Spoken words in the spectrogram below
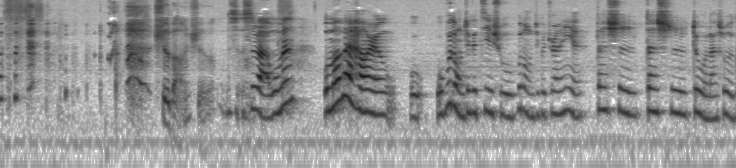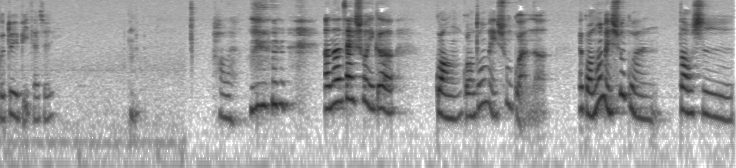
是的，是的，是是吧？我们我们外行人，我我不懂这个技术，我不懂这个专业，但是但是对我来说有个对比在这里。嗯，好了，啊，那再说一个。广广东美术馆呢？哎，广东美术馆倒是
